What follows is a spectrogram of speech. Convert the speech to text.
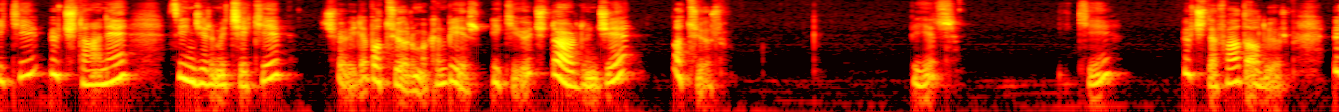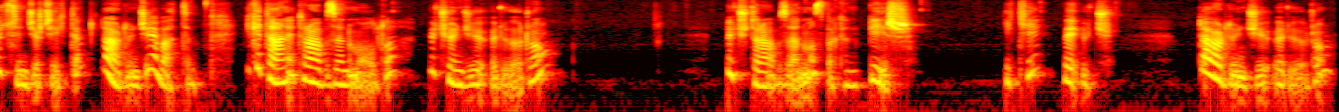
2, 3 tane zincirimi çekip şöyle batıyorum. Bakın 1, 2, 3, dördüncüye batıyorum. 1, 2, 3 defa da alıyorum. 3 zincir çektim. Dördüncüye battım. 2 tane trabzanım oldu. Üçüncüyü örüyorum. 3 trabzanımız bakın 1, 2 ve 3. Dördüncüyü örüyorum.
